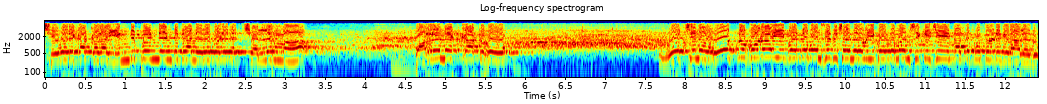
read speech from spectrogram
చివరికి అక్కడ ఇండిపెండెంట్గా నిలబడిన చెల్లెమ్మ బర్రెనెక్కకు వచ్చిన ఓట్లు కూడా ఈ పెద్ద మనిషికి చెందిన ఈ పెద్ద మనిషికి ఈ దత్తపుత్రుడికి రాలేదు.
